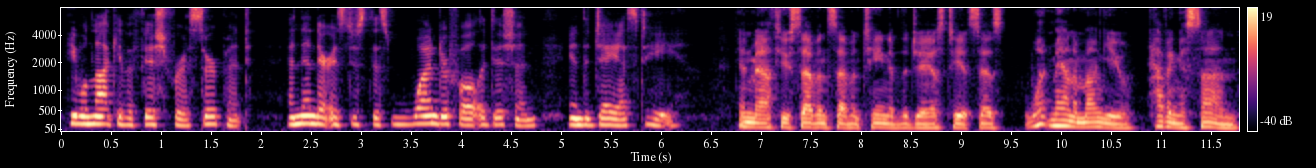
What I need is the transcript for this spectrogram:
He will not give a fish for a serpent. And then there is just this wonderful addition in the JST. In Matthew 7 17 of the JST, it says, What man among you, having a son,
